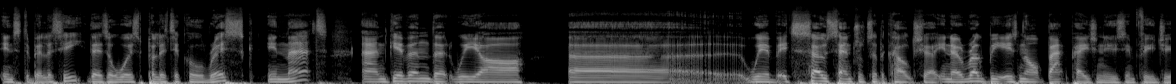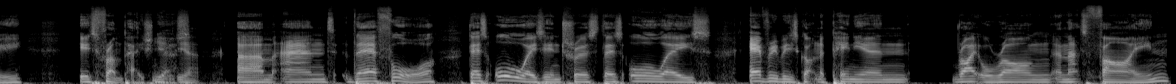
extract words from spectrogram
instability. There's always political risk in that, and given that we are. Uh, we're, it's so central to the culture. You know, rugby is not back page news in Fiji; it's front page news. Yes. Yeah. Um, and therefore, there's always interest. There's always everybody's got an opinion, right or wrong, and that's fine.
